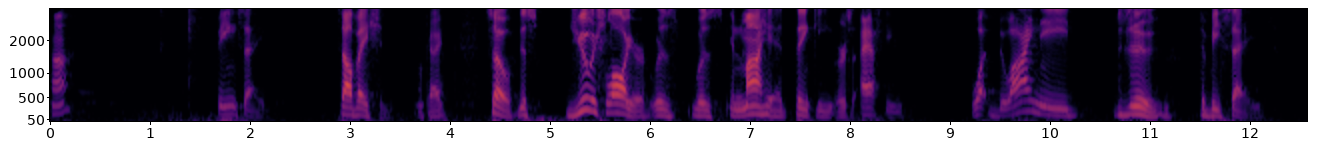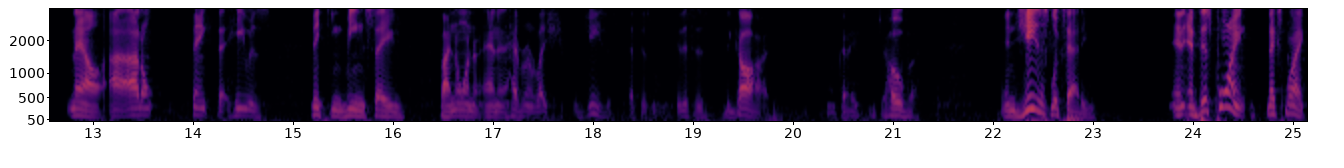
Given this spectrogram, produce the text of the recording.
Huh? Being saved. Salvation. Okay? So this Jewish lawyer was, was in my head thinking or asking, what do I need to do to be saved? Now, I, I don't think that he was thinking being saved by knowing and having a relationship with Jesus at this moment. This is the God, okay, Jehovah. And Jesus looks at him. And at this point, next blank,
